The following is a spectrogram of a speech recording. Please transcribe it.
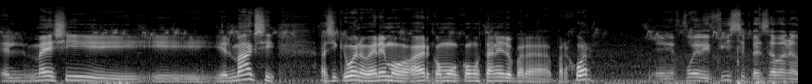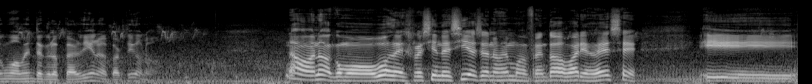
el Messi y, el Maxi. Así que bueno, veremos a ver cómo, cómo están ellos para, jugar. Eh, ¿Fue difícil? ¿Pensaba en algún momento que lo perdían el partido o no? No, no, como vos recién decías, ya nos hemos enfrentado varias veces y,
